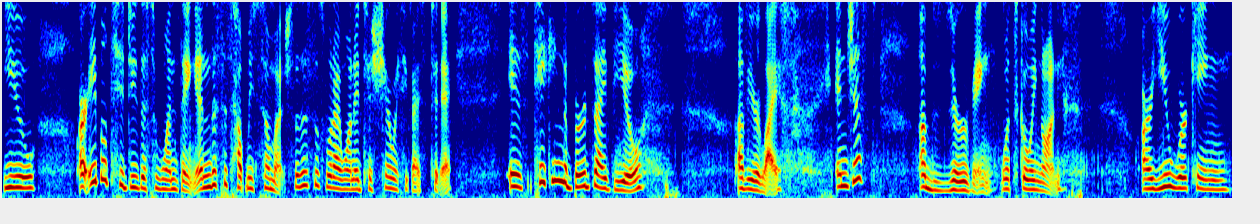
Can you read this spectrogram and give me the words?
you are able to do this one thing and this has helped me so much. So this is what I wanted to share with you guys today is taking the bird's eye view of your life and just observing what's going on. Are you working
